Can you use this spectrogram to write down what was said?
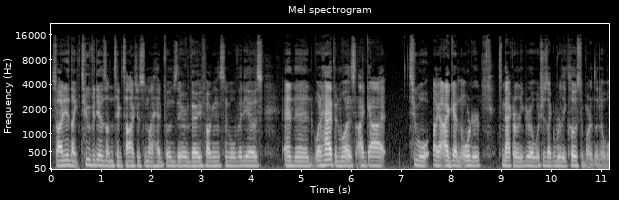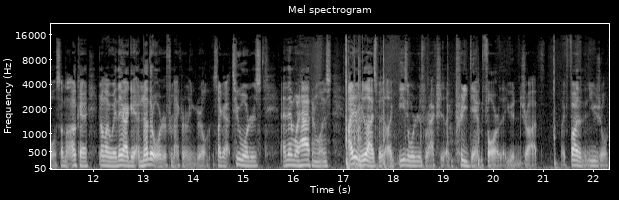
So I did like two videos on TikTok just with my headphones. They were very fucking simple videos. And then what happened was I got two. I, I get an order to Macaroni Grill, which is like really close to Barnes and Noble. So I'm like, okay. And on my way there, I get another order from Macaroni Grill. So I got two orders. And then what happened was I didn't realize, but like these orders were actually like pretty damn far that you had to drive, like farther than usual.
